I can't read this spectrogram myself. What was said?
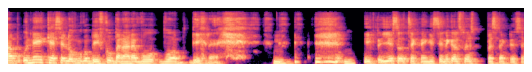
अब उन्हें कैसे लोगों को बेवकूफ़ बनाना है वो वो अब देख रहे हैं। एक तो ये सोच सकते हैं कि सिनिकल पर्सपेक्टिव से।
